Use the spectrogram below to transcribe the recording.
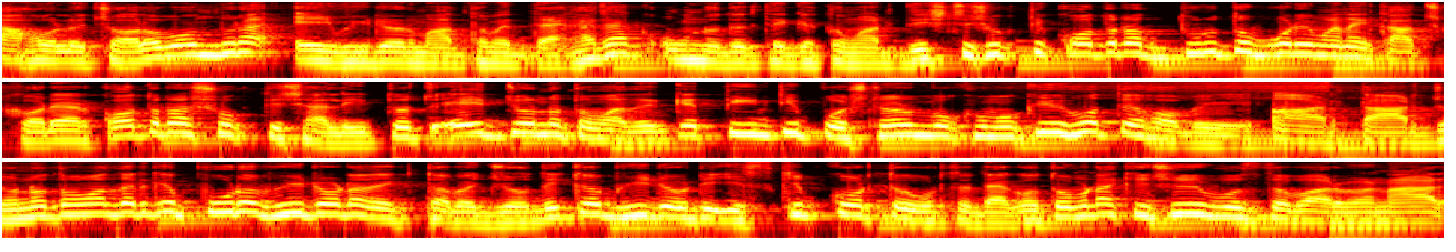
তাহলে চলো বন্ধুরা, এই ভিডিওর মাধ্যমে দেখা যাক অন্যদের থেকে তোমার দৃষ্টিশক্তি কতটা দ্রুত পরিমাণে কাজ করে আর কতটা শক্তিশালী। তো এর জন্য তোমাদেরকে তিনটি প্রশ্নের মুখোমুখি হতে হবে। আর তার জন্য তোমাদেরকে পুরো ভিডিওটা দেখতে হবে। যদি কেউ ভিডিওটি স্কিপ করতে করতে দেখো, তোমরা কিছুই বুঝতে পারবে না। আর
